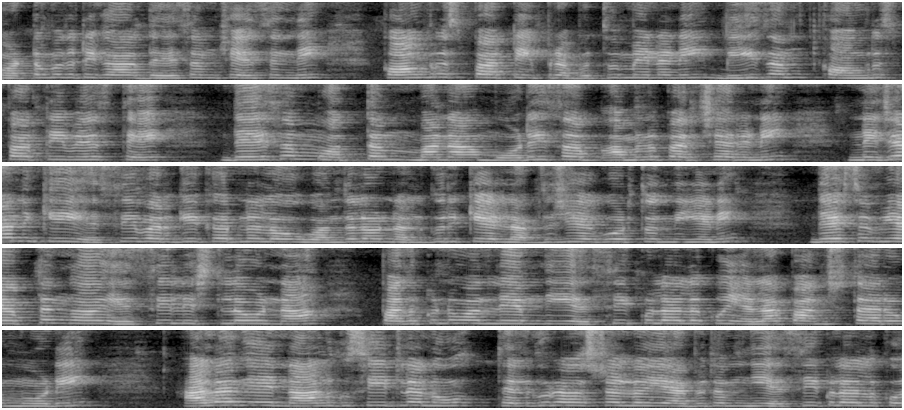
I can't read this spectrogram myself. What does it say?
మొట్టమొదటిగా దేశం చేసింది కాంగ్రెస్ పార్టీ ప్రభుత్వమేనని బీజం కాంగ్రెస్ పార్టీ వేస్తే దేశం మొత్తం మన మోడీ సబ్ అమలు పరిచారని నిజానికి ఎస్సీ వర్గీకరణలో వందలో నలుగురికే లబ్ధి చేకూరుతుంది అని దేశవ్యాప్తంగా ఎస్సీ లిస్టులో ఉన్న పదకొండు వందల ఎనిమిది ఎస్సీ కులాలకు ఎలా పంచుతారో మోడీ? అలాగే నాలుగు సీట్లను తెలుగు రాష్ట్రాల్లో యాభై తొమ్మిది ఎస్సీ కులాలకు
